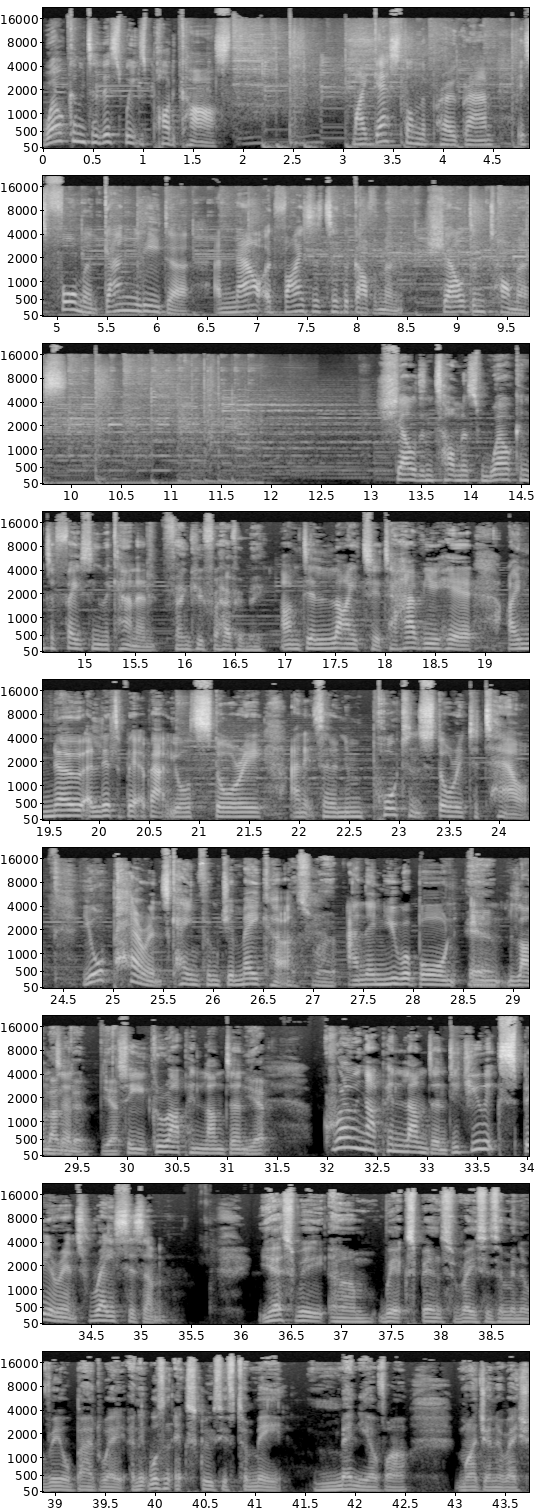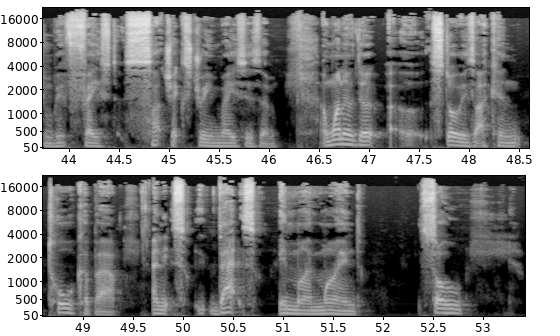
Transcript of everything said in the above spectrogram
Welcome to this week's podcast. My guest on the programme is former gang leader and now advisor to the government, Sheldon Thomas. Sheldon Thomas, welcome to Facing the Canon. Thank you for having me. I'm delighted to have you here. I know a little bit about your story, and it's an important story to tell. Your parents came from Jamaica. That's right. And then you were born in London. London, yeah. So you grew up in London. Yep. Growing up in London, did you experience racism? Yes, we um, we experienced racism in a real bad way, and it wasn't exclusive to me. Many of our my generation we've faced such extreme racism, and one of the uh, stories I can talk about, and it's that's in my mind so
